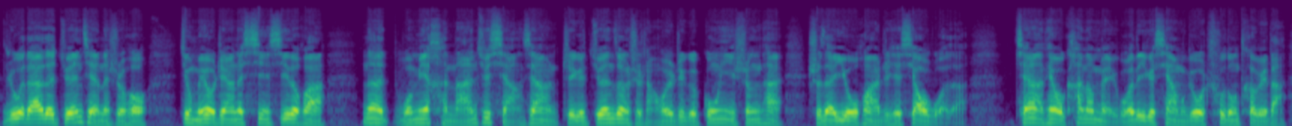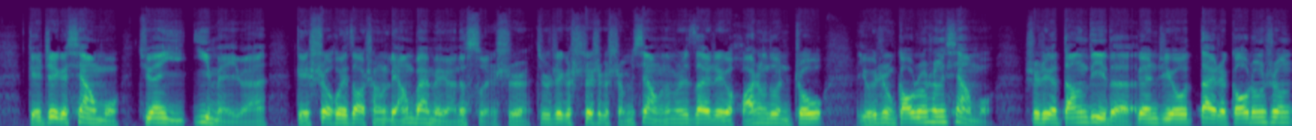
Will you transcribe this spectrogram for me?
如果大家在捐钱的时候就没有这样的信息的话，那我们也很难去想象这个捐赠市场或者这个公益生态是在优化这些效果的。前两天我看到美国的一个项目，给我触动特别大，给这个项目捐一亿美元，给社会造成两百美元的损失。就是这个这是个什么项目？那么是在这个华盛顿州有一种高中生项目。是这个当地的 NGO 带着高中生，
